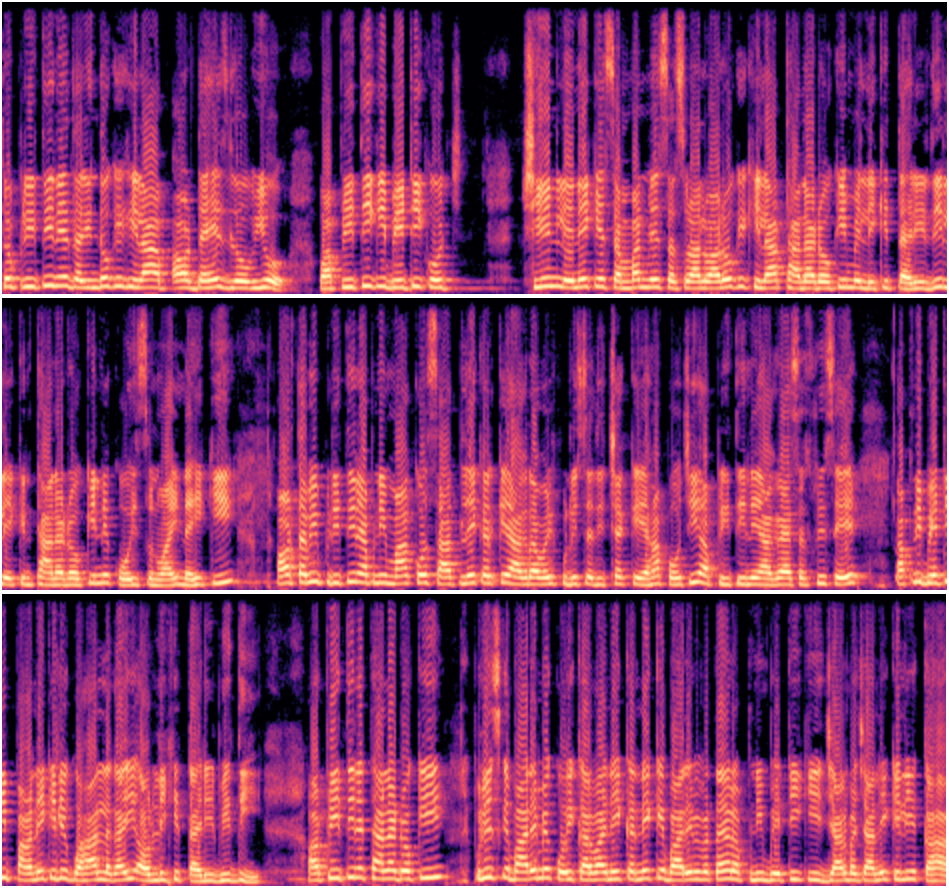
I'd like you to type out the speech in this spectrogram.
तो प्रीति ने दरिंदों के खिलाफ और दहेज लोभियों व प्रीति की बेटी को छीन लेने के संबंध में ससुराल वालों के खिलाफ थाना डौकी में लिखित तहरीर दी, लेकिन थाना डौकी ने कोई सुनवाई नहीं की। और तभी प्रीति ने अपनी माँ को साथ लेकर के आगरा वरिष्ठ पुलिस अधीक्षक के यहाँ पहुँची अब प्रीति ने आगरा एसएसपी से अपनी बेटी पाने के लिए गुहार लगाई और लिखित तहरीर भी दी। और प्रीति ने थाना डोकी पुलिस के बारे में कोई कार्रवाई नहीं करने के बारे में बताया और अपनी बेटी की जान बचाने के लिए कहा।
